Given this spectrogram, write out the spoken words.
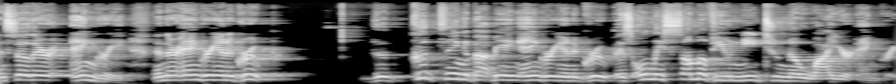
And so they're angry, and they're angry in a group. The good thing about being angry in a group is only some of you need to know why you're angry.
